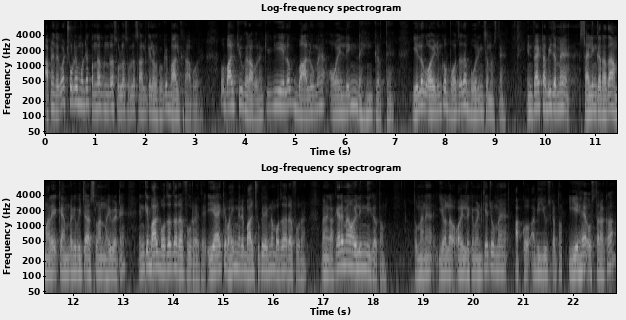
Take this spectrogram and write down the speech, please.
आपने देखा छोटे मोटे पंद्रह पंद्रह सोलह सोलह साल के लड़कों के बाल ख़राब हो रहे हैं। वो बाल क्यों ख़राब हो रहे हैं? क्योंकि ये लोग बालों में ऑयलिंग नहीं करते हैं। ये लोग ऑयलिंग को बहुत ज़्यादा बोरिंग समझते हैं। इनफैक्ट अभी जब मैं स्टाइलिंग कर रहा था, हमारे कैमरे के पीछे अरसलान भाई बैठे इनके बाल बहुत ज़्यादा रफ हो रहे थे। ये है कि भाई, मेरे बाल छुके देखना बहुत ज़्यादा रफ हो रहे हैं। मैंने कहा, कह रहे मैं ऑयलिंग नहीं करता हूँ। तो मैंने ये वाला ऑयल रिकमेंड किया, जो मैं आपको अभी यूज़ करता हूँ। ये है उस तरह का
